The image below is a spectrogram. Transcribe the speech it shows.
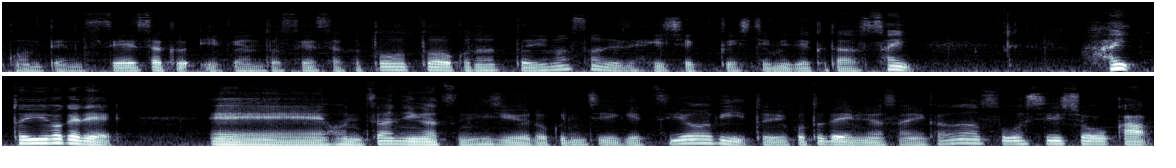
コンテンツ制作、イベント制作等々を行っておりますので、ぜひチェックしてみてください。はい。というわけで、えー、本日は2月26日月曜日ということで、皆さんいかがお過ごしでしょうか？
